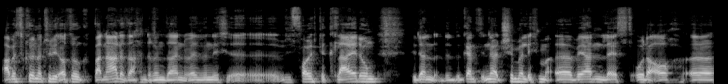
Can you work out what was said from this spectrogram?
Aber es können natürlich auch so banale Sachen drin sein, wenn sie nicht äh, feuchte Kleidung, die dann den ganzen Inhalt schimmerlich äh, werden lässt oder auch äh,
